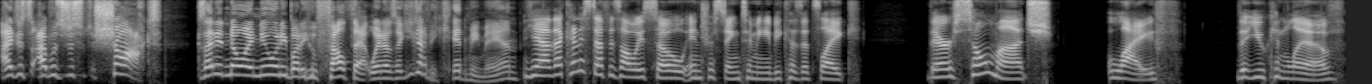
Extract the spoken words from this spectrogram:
I just I was just shocked because I didn't know I knew anybody who felt that way. And I was like, you got to be kidding me, man. Yeah, that kind of stuff is always so interesting to me because it's like there's so much life that you can live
